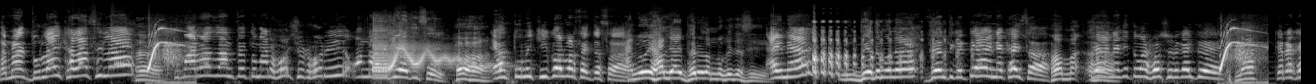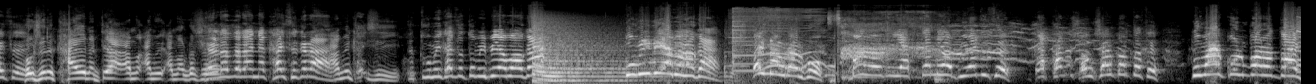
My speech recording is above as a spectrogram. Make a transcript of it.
তার মানে দুলাই খেলা ছিল হ্যাঁ। তোমারও জানতে তোমার হসুর হরি অন্য বিয়া দিছে। হ্যাঁ, হ্যাঁ। এখন তুমি কি করবার চাইতেছ? আমি ওই হালি আই ফেরত আনব গেছি আইনে বিয়ে দেবো না? জেল থেকে টে আইনে খাইছা? হ্যাঁ, মা- টে আইনে কি তোমার হসুর খাইছে? না। কেটা খাইছে? হসুরে খায় না টিয়া আম- আমি আমার কাছে সেটা যারা আইনে খাইছে কেরা আমি খাইছি। তুমি খাইছো তুমি বিয়া বাগা তুমি বিয়া বাগা এই নাউরার গো মা একটা মেয়ে বিয়া দিছে এখানে সংসার করতেছে। তোমার কোন বড় দায়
